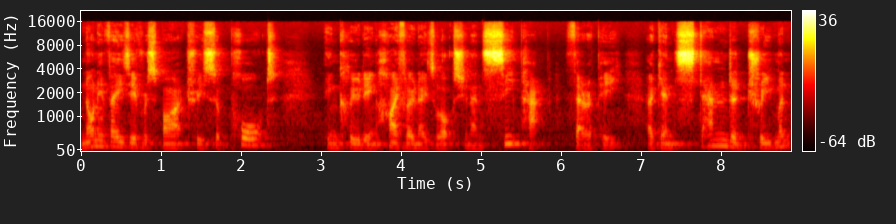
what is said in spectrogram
non-invasive respiratory support including high flow nasal oxygen and CPAP therapy against standard treatment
